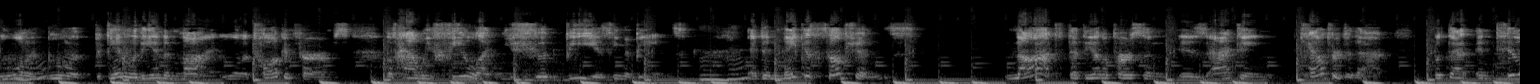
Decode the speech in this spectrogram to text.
We want to we want to begin with the end in mind. We want to talk in terms of how we feel like we should be as human beings, Mm-hmm. and then make assumptions. Not that the other person is acting counter to that, but that until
